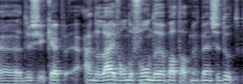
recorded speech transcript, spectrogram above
Uh, dus ik heb aan de lijve ondervonden wat dat met mensen doet.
